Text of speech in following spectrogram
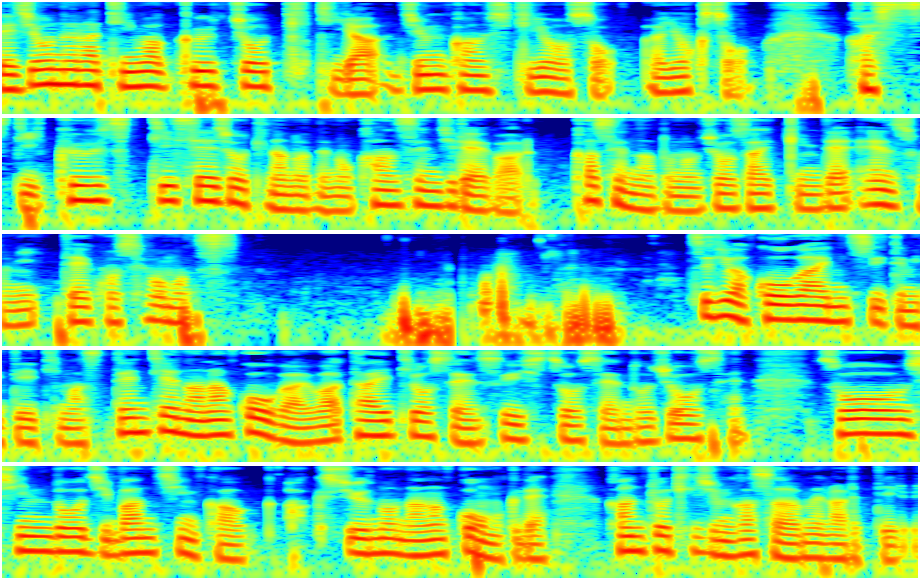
レジオネラ菌は空調機器や循環式要素、浴槽、加湿器、空気清浄機などでの感染事例がある。河川などの常在菌で塩素に抵抗性を持つ。次は公害について見ていきます。典型7公害は大気汚染、水質汚染、土壌汚染、騒音、振動、地盤沈下、悪臭の7項目で環境基準が定められている。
